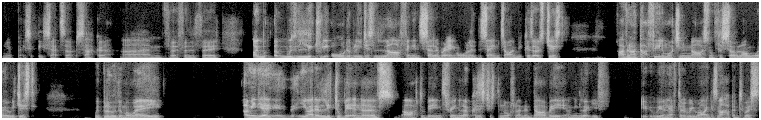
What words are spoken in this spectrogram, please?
you know, basically sets up Saka um, for for the third. I, w- I was literally audibly just laughing and celebrating all at the same time because I was just haven't had that feeling watching Arsenal for so long where we just we blew them away. I mean, yeah, you had a little bit of nerves after being 3 0 up because it's just a North London derby. I mean, look, you've you, we only have to rewind. It's not happened to us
